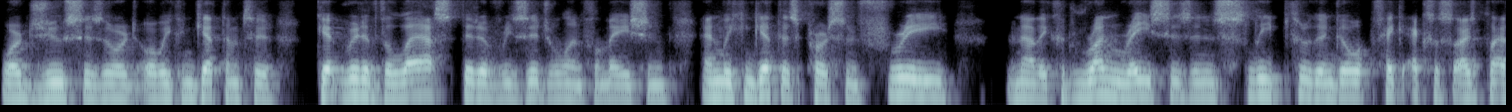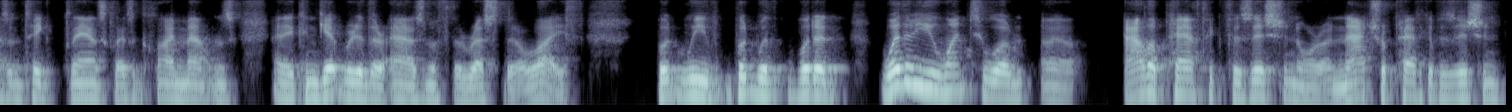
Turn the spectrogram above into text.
or juices, or, or we can get them to get rid of the last bit of residual inflammation, and we can get this person free now they could run races and sleep through them, go take exercise class and take dance class and climb mountains, and they can get rid of their asthma for the rest of their life. But we've but with but a, whether you went to a, a allopathic physician or a naturopathic physician,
